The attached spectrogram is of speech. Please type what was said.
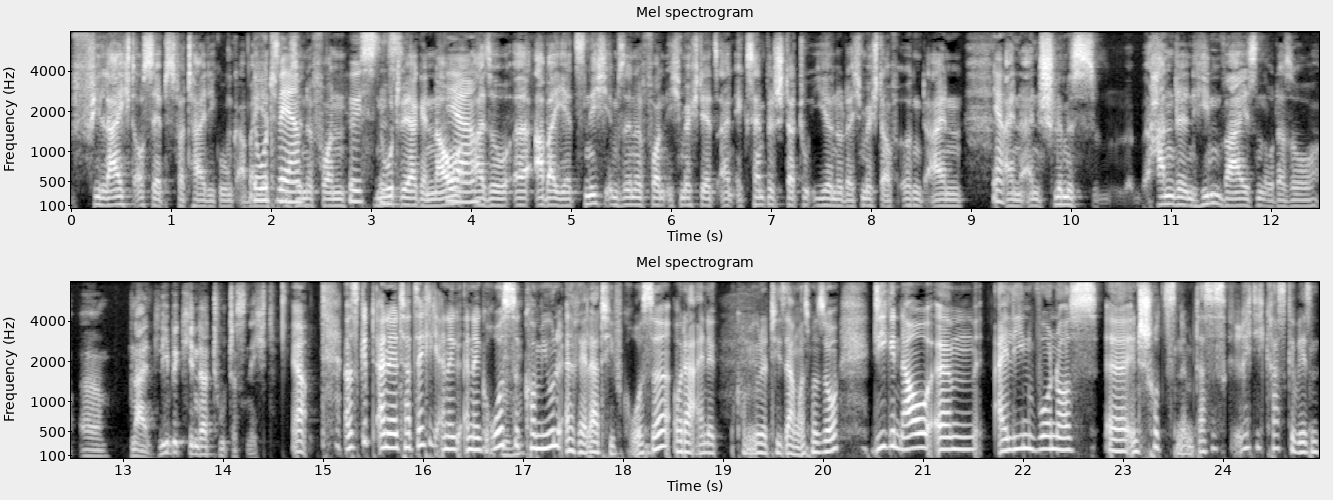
Vielleicht aus Selbstverteidigung, aber Notwehr, jetzt im Sinne von höchstens. Notwehr, genau. Ja. Also, äh, aber jetzt nicht im Sinne von, ich möchte jetzt ein Exempel statuieren oder ich möchte auf irgendein ja. ein, ein schlimmes Handeln hinweisen oder so. Äh, Nein, liebe Kinder, tut das nicht. Ja, aber es gibt eine tatsächlich eine eine große mhm. Community, äh, relativ große oder eine Community, sagen wir es mal so, die genau ähm, Eileen Wurnos äh, in Schutz nimmt. Das ist richtig krass gewesen.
